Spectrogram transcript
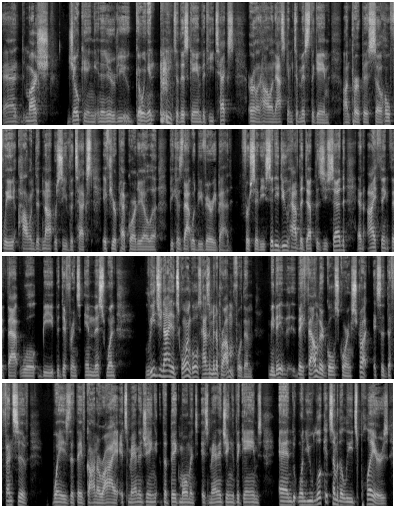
And Marsch joking in an interview going into this game that he texted Erling Haaland, asked him to miss the game on purpose. So hopefully Haaland did not receive the text if you're Pep Guardiola, because that would be very bad for City. City do have the depth, as you said, and I think that that will be the difference in this one. Leeds United scoring goals hasn't been a problem for them. I mean, they they found their goal scoring strut. It's the defensive ways that they've gone awry. It's managing the big moments, is managing the games. And when you look at some of the Leeds players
